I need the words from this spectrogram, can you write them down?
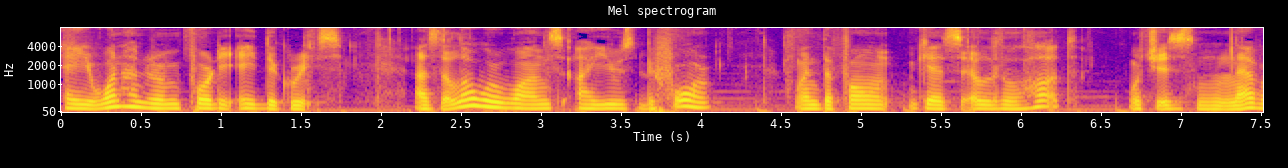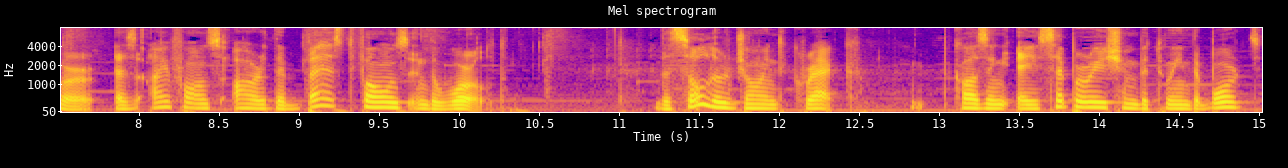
a 148 degrees, as the lower ones I used before when the phone gets a little hot, which is never as iPhones are the best phones in the world. The solder joint crack, causing a separation between the boards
